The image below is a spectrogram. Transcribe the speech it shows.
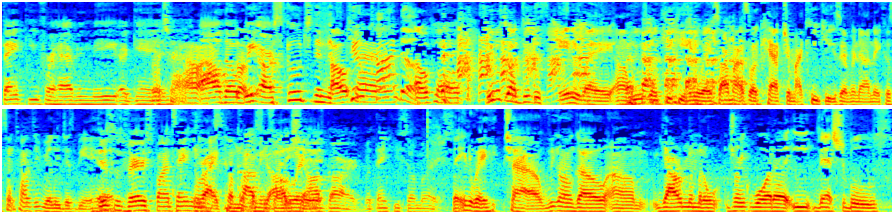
thank you for having me again. Child. Although we are scooched in this Okay. cute condo. Okay. we was gonna do this anyway. Um, we was gonna kiki anyway, so I might as well capture my kikis every now and then because sometimes we really just be in here. This was very spontaneous. Right, You coming caught me all the way shit. off guard, but thank you so much. But anyway, child, we gonna go. Um, y'all remember to drink water, eat vegetables,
